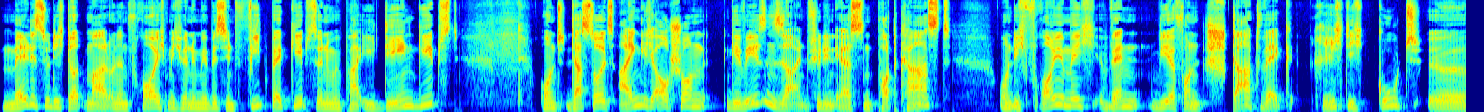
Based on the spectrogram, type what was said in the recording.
meldest du dich dort mal und dann freue ich mich, wenn du mir ein bisschen Feedback gibst, wenn du mir ein paar Ideen gibst. Und das soll es eigentlich auch schon gewesen sein für den ersten Podcast. Und ich freue mich, wenn wir von Start weg richtig gut äh,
